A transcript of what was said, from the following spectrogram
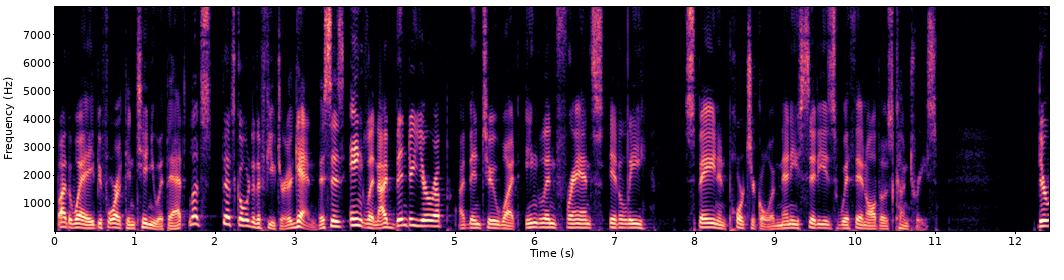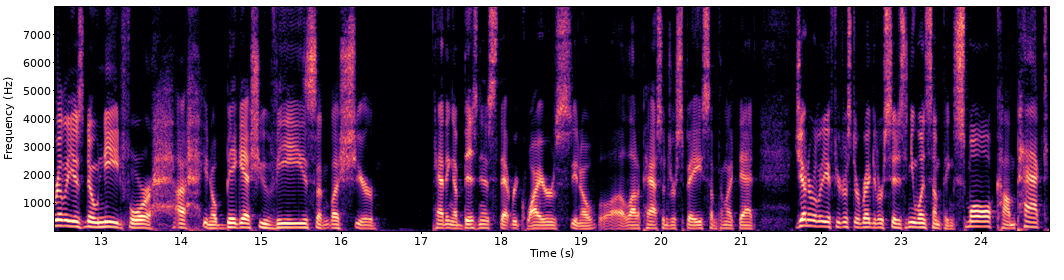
By the way, before I continue with that, let's let's go into the future. Again, this is England. I've been to Europe. I've been to what? England, France, Italy, Spain, and Portugal, and many cities within all those countries there really is no need for uh, you know big SUVs unless you're having a business that requires you know a lot of passenger space, something like that. Generally, if you're just a regular citizen, you want something small, compact,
